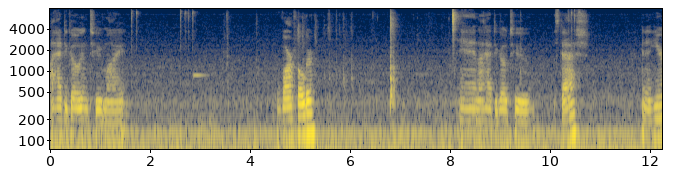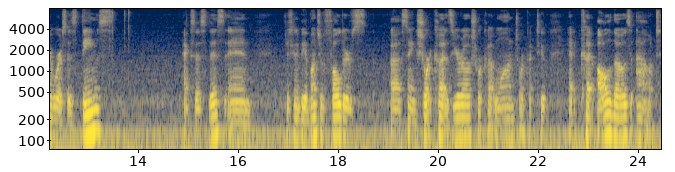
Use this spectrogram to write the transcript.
I had to go into my var folder and I had to go to stash and in here where it says themes access this and there's going to be a bunch of folders uh, saying shortcut 0, shortcut 1, shortcut 2 had to cut all of those out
